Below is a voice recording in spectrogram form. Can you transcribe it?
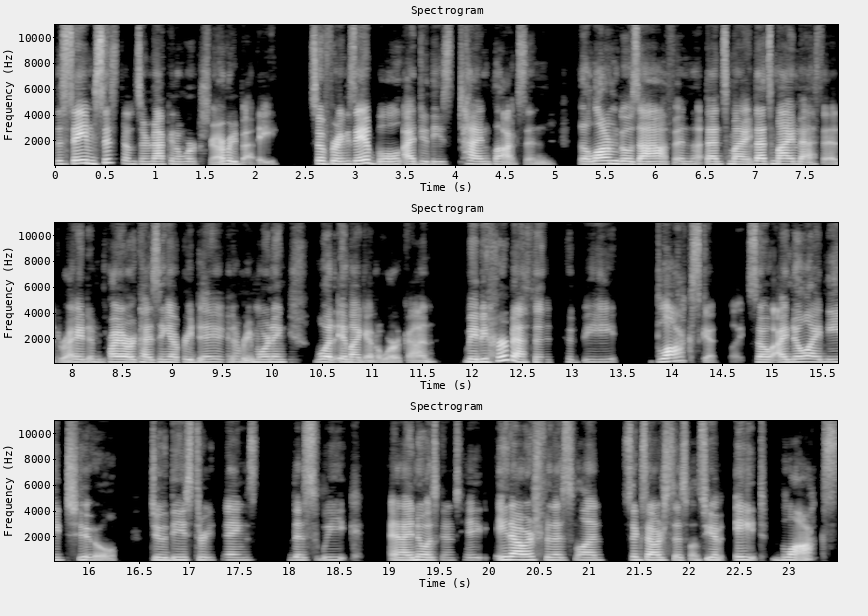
the same systems are not going to work for everybody. So for example, I do these time clocks and the alarm goes off and that's my that's my method, right? And prioritizing every day and every morning, what am I going to work on? Maybe her method could be block scheduling. So I know I need to do these three things this week. And I know it's going to take eight hours for this one, six hours for this one. So you have eight blocks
